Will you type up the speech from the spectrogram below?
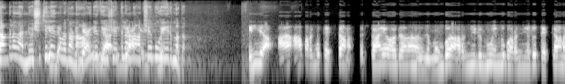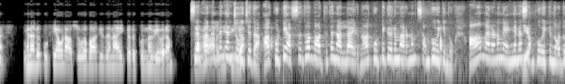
താങ്കൾ അത് അന്വേഷിച്ചില്ല എന്നുള്ളതാണ്. ആ ഒരു വിഷയത്തിലാണ് ആക്ഷേപം ഉയരുന്നത്. ഇല്ല ആ ആ പറഞ്ഞത് തെറ്റാണ്. തെറ്റായ മുമ്പ് അറിഞ്ഞിരുന്നു എന്ന് പറഞ്ഞത് തെറ്റാണ്. ഇങ്ങനെ ഒരു കുട്ടി അവിടെ അസുഖബാധിതനായി കിടക്കുന്ന വിവരം സർ അതല്ല ഞാൻ. ചോദിച്ചത്. ആ കുട്ടി അസുഖബാധിതനല്ലായിരുന്നു. ആ കുട്ടിക്ക് ഒരു മരണം സംഭവിക്കുന്നു. ആ മരണം എങ്ങനെ സംഭവിക്കുന്നു? അത്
